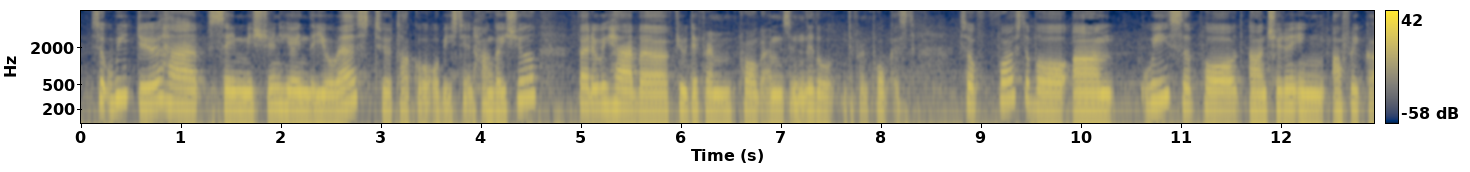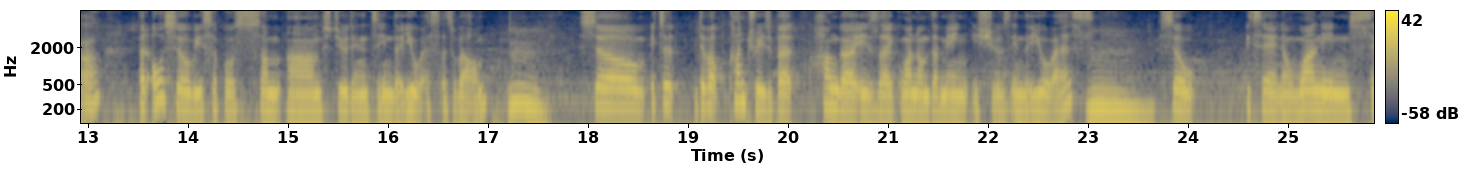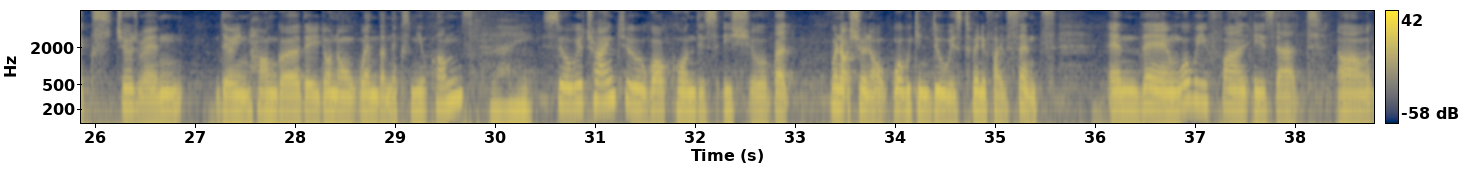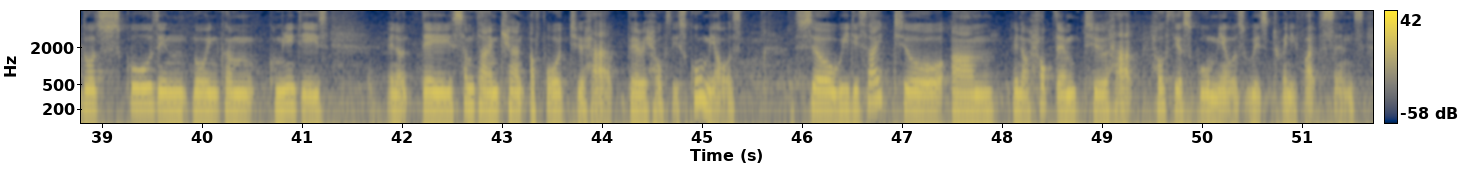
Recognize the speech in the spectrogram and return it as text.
So we do have same mission here in the U.S. to tackle obesity and hunger issue, but we have a few different programs and little different focus. So first of all, um, we support uh, children in Africa, but also we support some um, students in the U.S. as well. So it's a developed countries, but hunger is like one of the main issues in the U.S. So it's a, you know, one in six children they're in hunger. They don't know when the next meal comes. Right. So we're trying to work on this issue, but we're not sure you know, what we can do with 25 cents. And then what we find is that uh, those schools in low-income communities, you know, they sometimes can't afford to have very healthy school meals. So we decide to, um, you know, help them to have healthier school meals with 25 cents.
